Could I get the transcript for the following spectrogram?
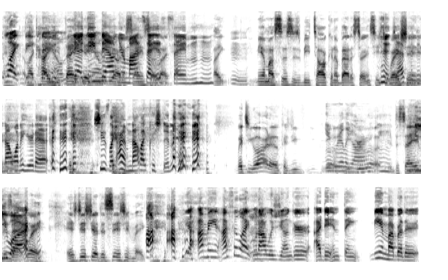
Like, deep like how you down. think. yeah, you deep really down are your the same. mindset So, is like, the same. Mm-hmm. Like mm. me and my sisters be talking about a certain situation. Jasmine did not and- want to hear that. She's like, I am not like Christian. But you are though, because you you grew You up, really you are. grew up Mhm. the same You exact are. way. It's just your decision making. yeah, I mean, I feel like when I was younger, I didn't think me and my brother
